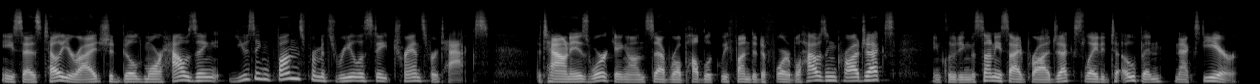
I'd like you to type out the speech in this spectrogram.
He says Telluride should build more housing using funds from its real estate transfer tax. The town is working on several publicly funded affordable housing projects, including the Sunnyside project slated to open next year.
